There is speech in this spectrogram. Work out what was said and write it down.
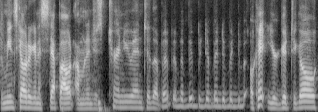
So me and Scout are gonna step out. I'm gonna just turn you into the. Okay, you're good to go.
